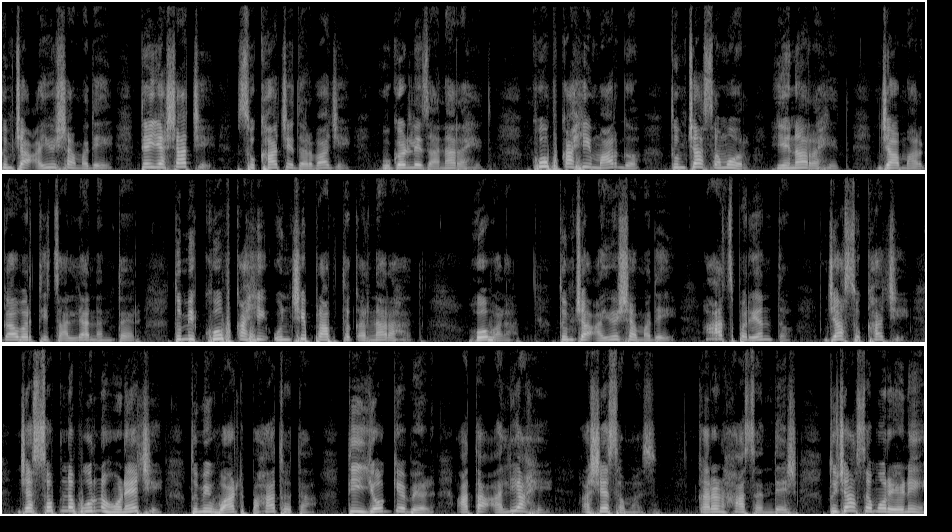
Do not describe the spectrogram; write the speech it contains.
तुमच्या आयुष्यामध्ये ते यशाचे सुखाचे दरवाजे उघडले जाणार आहेत. खूप काही मार्ग तुमच्यासमोर येणार आहेत. ज्या मार्गावरती चालल्यानंतर तुम्ही खूप काही उंची प्राप्त करणार आहात. हो बाळा तुमच्या आयुष्यामध्ये आजपर्यंत ज्या सुखाची ज्या स्वप्न पूर्ण होण्याची तुम्ही वाट पाहत होता ती योग्य वेळ आता आली आहे असे समज. कारण हा संदेश तुझ्यासमोर येणे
